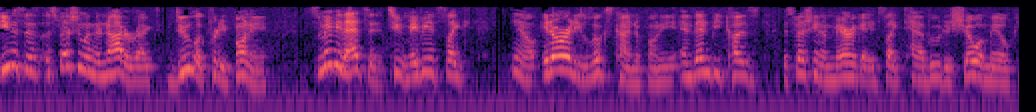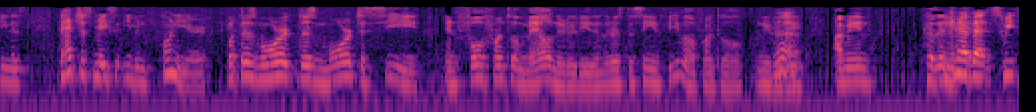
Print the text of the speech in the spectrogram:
Penises, especially when they're not erect, do look pretty funny. So maybe that's it too. Maybe it's like you know it already looks kind of funny, and then because especially in America it's like taboo to show a male penis. That just makes it even funnier. But there's more. There's more to see in full frontal male nudity than there is to see in female frontal nudity. Yeah. I mean, because You can have that sweet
